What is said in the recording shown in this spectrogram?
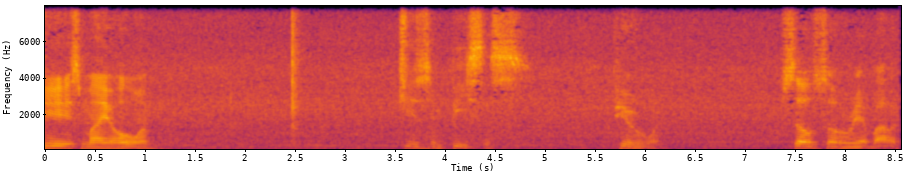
She is my own. She's in pieces. Pure one. So sorry about it.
